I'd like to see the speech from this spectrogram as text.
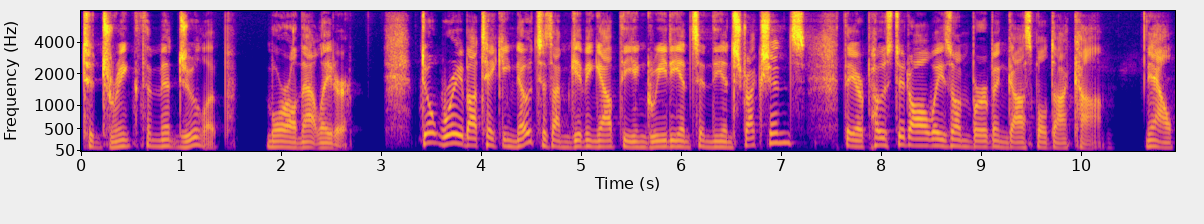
to drink the mint julep. More on that later. Don't worry about taking notes as I'm giving out the ingredients in the instructions. They are posted always on bourbongospel.com. Now,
